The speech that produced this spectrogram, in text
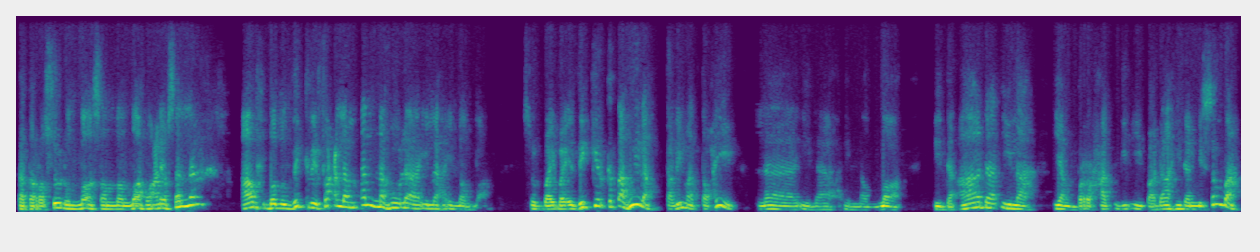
Kata Rasulullah sallallahu alaihi wasallam afdalu dzikri fa'lam annahu la ilaha illallah. Sebaik-baik zikir ketahuilah kalimat tauhid la ilaha illallah. Tidak ada ilah yang berhak diibadahi dan disembah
